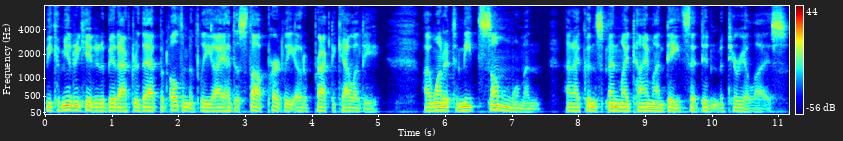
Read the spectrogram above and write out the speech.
We communicated a bit after that, but ultimately I had to stop partly out of practicality. I wanted to meet some woman, and I couldn't spend my time on dates that didn't materialize.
